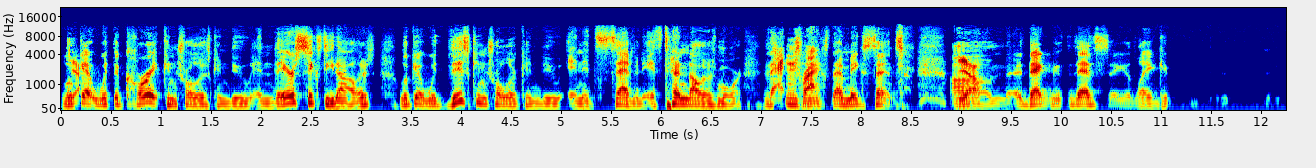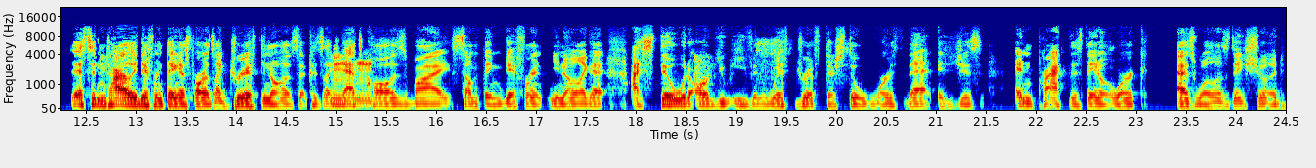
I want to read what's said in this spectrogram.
Look at what the current controllers can do, and they're sixty dollars. Look at what this controller can do, and it's seven. It's ten dollars more. That Mhm. tracks. That makes sense. Yeah. Um, that that's like that's an entirely different thing as far as like drift and all that stuff because like that's Mhm. caused by something different you know like that i still would argue even with drift they're still worth that it's just in practice they don't work as well as they should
